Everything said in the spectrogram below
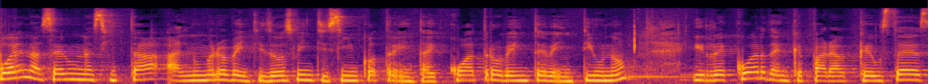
Pueden hacer una cita al número 22 25 34 20 21 y recuerden que para que ustedes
